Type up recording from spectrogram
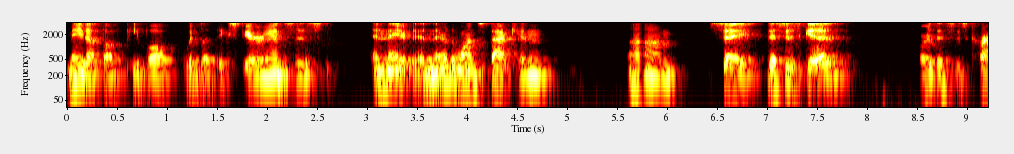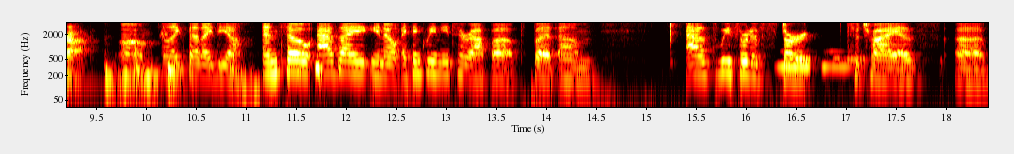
made up of people with lived experiences, and they and they're the ones that can um, say this is good or this is crap. Um, I like that idea. And so as I, you know, I think we need to wrap up, but um, as we sort of start to try as a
